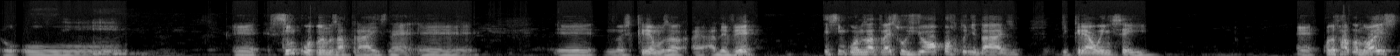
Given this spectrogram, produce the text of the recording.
O, o é, cinco anos atrás, né, é, nós criamos a, a DV, e cinco anos atrás surgiu a oportunidade de criar o NCI. É, quando eu falo nós,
